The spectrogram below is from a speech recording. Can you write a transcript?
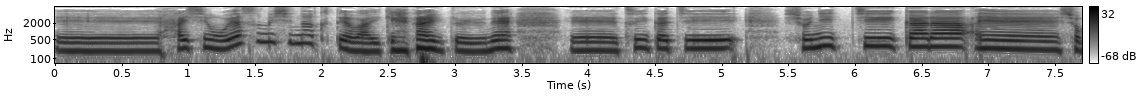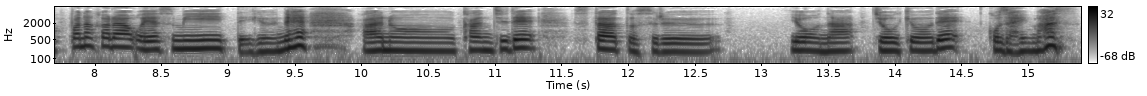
えー、配信をお休みしなくてはいけないというね、え、1日、初日から、えー、初っ端からお休みっていうね、あの、感じでスタートするような状況でございます。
